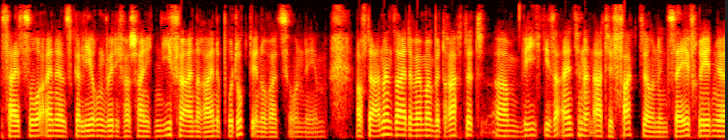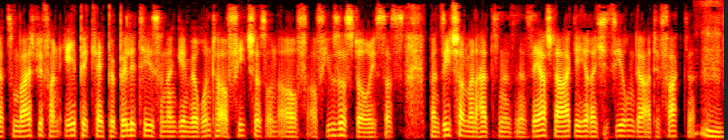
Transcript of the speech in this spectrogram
Das heißt, so eine Skalierung würde ich wahrscheinlich nie für eine reine Produktinnovation nehmen. Auf der anderen Seite, wenn man betrachtet, ähm, wie ich diese einzelnen Artefakte und in Safe reden wir zum Beispiel von Epic Capabilities und dann gehen wir runter auf Features und auf, auf User Stories. Das, man sieht schon, man hat eine, eine sehr starke Hierarchisierung der Artefakte. Mhm.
